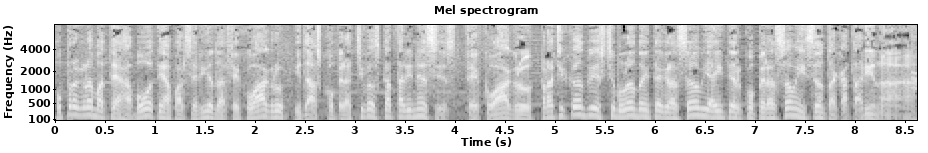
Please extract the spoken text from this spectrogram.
O programa Terra Terra Boa tem a parceria da FECOAGRO e das cooperativas catarinenses. FECOAGRO, praticando e estimulando a integração e a intercooperação em Santa Catarina.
